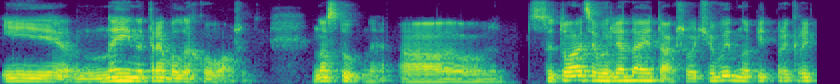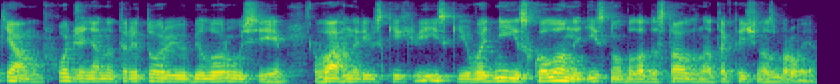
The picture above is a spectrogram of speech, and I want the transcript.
і неї не треба легковажити. Наступне. Ситуація виглядає так, що очевидно, під прикриттям входження на територію Білорусі вагнерівських військ і в одній із колон дійсно була доставлена тактична зброя.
